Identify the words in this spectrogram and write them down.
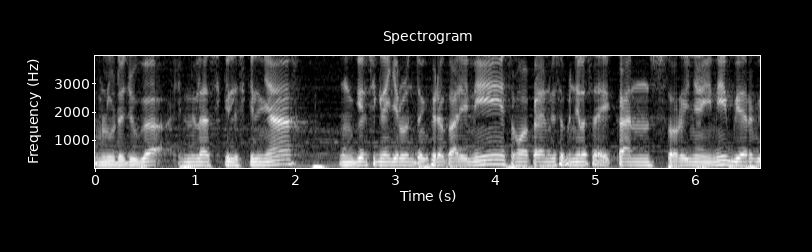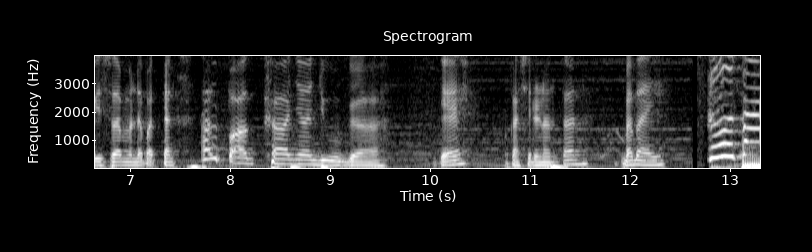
meluda juga. Inilah skill-skillnya. Mungkin segini aja untuk video kali ini. Semoga kalian bisa menyelesaikan storynya ini biar bisa mendapatkan alpakanya juga. Oke okay? makasih udah nonton. Bye bye Goodbye,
